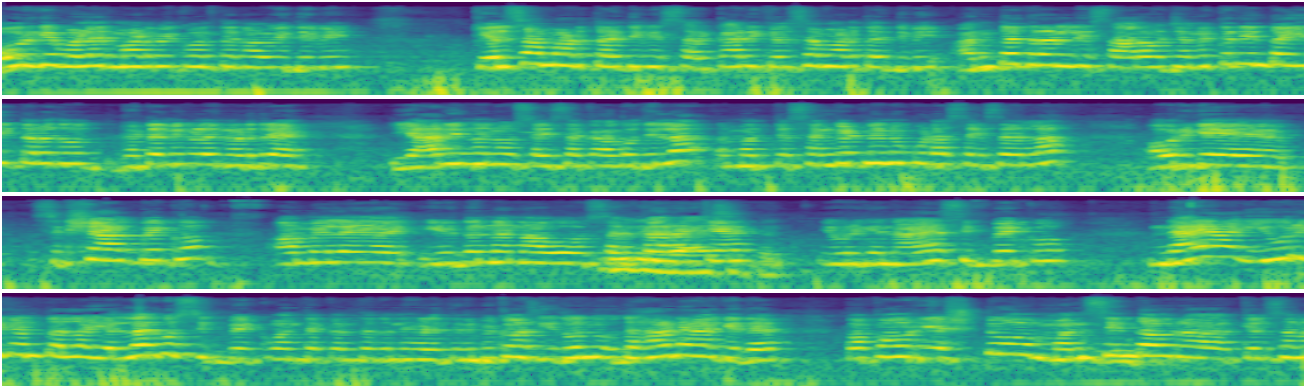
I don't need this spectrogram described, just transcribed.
ಅವ್ರಿಗೆ ಒಳ್ಳೇದು ಮಾಡಬೇಕು ಅಂತ ನಾವಿದ್ದೀವಿ ಕೆಲಸ ಮಾಡ್ತಾ ಇದ್ದೀವಿ ಸರ್ಕಾರಿ ಕೆಲಸ ಮಾಡ್ತಾ ಇದ್ದೀವಿ ಅಂಥದ್ರಲ್ಲಿ ಸಾರ್ವಜನಿಕರಿಂದ ಈ ತರದ ಘಟನೆಗಳು ನಡೆದ್ರೆ ಯಾರಿಂದನೂ ಸಹಿಸಕ್ ಆಗೋದಿಲ್ಲ ಮತ್ತೆ ಸಂಘಟನೆನೂ ಕೂಡ ಸಹಿಸಲ್ಲ. ಅವರಿಗೆ ಶಿಕ್ಷೆ ಆಗ್ಬೇಕು ಆಮೇಲೆ ಇದನ್ನ ನಾವು ಸರ್ಕಾರಕ್ಕೆ ಇವರಿಗೆ ನ್ಯಾಯ ಸಿಗ್ಬೇಕು. ನ್ಯಾಯ ಇವ್ರಿಗಂತಲ್ಲ ಎಲ್ಲರಿಗೂ ಸಿಗ್ಬೇಕು ಅಂತಕ್ಕಂಥದ್ದನ್ನ ಹೇಳ್ತೀನಿ. ಬಿಕಾಸ್ ಇದೊಂದು ಉದಾಹರಣೆ ಆಗಿದೆ. ಪಾಪ ಅವ್ರು ಎಷ್ಟು ಮನಸ್ಸಿಂದ ಅವರ ಕೆಲಸನ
